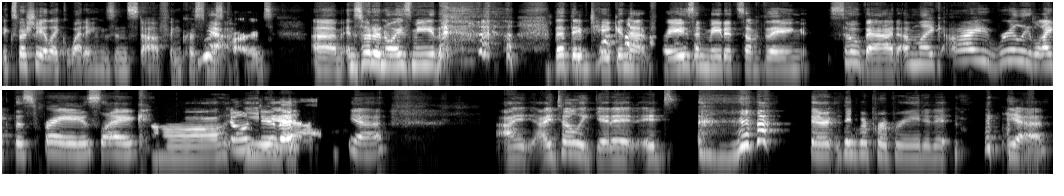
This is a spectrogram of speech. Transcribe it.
especially at, like, weddings and stuff and Christmas Yeah. cards, um, and so it annoys me that that they've taken that phrase and made it something so bad. I'm like, "I really like this phrase, like, Aw, don't do this." Yeah. I I totally get it. It's they're they've appropriated it. Yeah.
